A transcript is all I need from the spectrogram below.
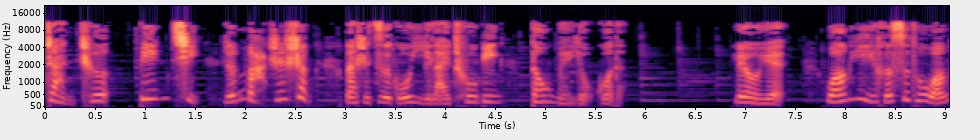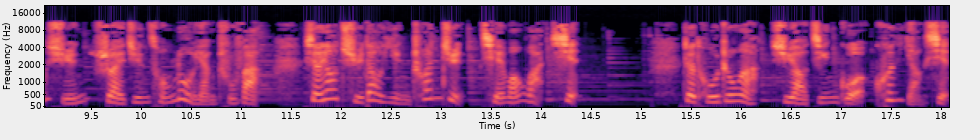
战车、兵器、人马之盛，那是自古以来出兵都没有过的。六月，王毅和司徒王询率军从洛阳出发，想要取到颍川郡，前往宛县。这途中啊，需要经过昆阳县，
